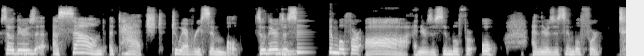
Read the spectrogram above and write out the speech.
So hmm. there's a, a sound attached to every symbol. So there's mm-hmm. a symbol for ah, and there's a symbol for oh, and there's a symbol for t,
